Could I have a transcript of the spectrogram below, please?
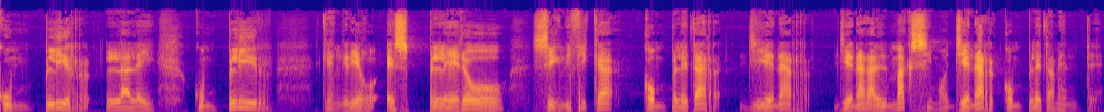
cumplir la ley. Cumplir, que en griego es plero, significa completar, llenar, llenar al máximo, llenar completamente.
